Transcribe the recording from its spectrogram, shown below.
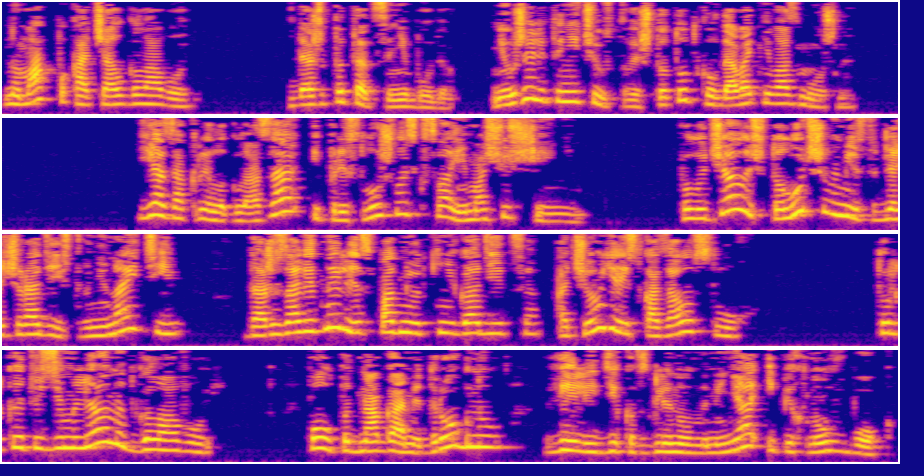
но маг покачал головой. — Даже пытаться не буду. Неужели ты не чувствуешь, что тут колдовать невозможно? Я закрыла глаза и прислушалась к своим ощущениям. Получалось, что лучшего места для чародейства не найти. Даже заветный лес в подметке не годится, о чем я и сказала вслух. Только эта земля над головой. Пол под ногами дрогнул, Вели дико взглянул на меня и пихнул в бок.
